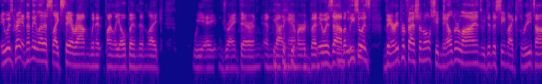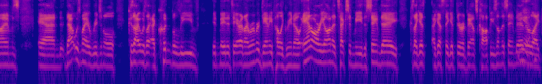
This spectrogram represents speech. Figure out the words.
it was great. And then they let us like stay around when it finally opened, and like we ate and drank there and, and got hammered. But it was, uh, but Lisa was very professional. She nailed her lines. We did the scene like three times, and that was my original because I was like, I couldn't believe it made it to air. And I remember Danny Pellegrino and Ariana texted me the same day because I guess I guess they get their advanced copies on the same day. Yeah. They're like,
